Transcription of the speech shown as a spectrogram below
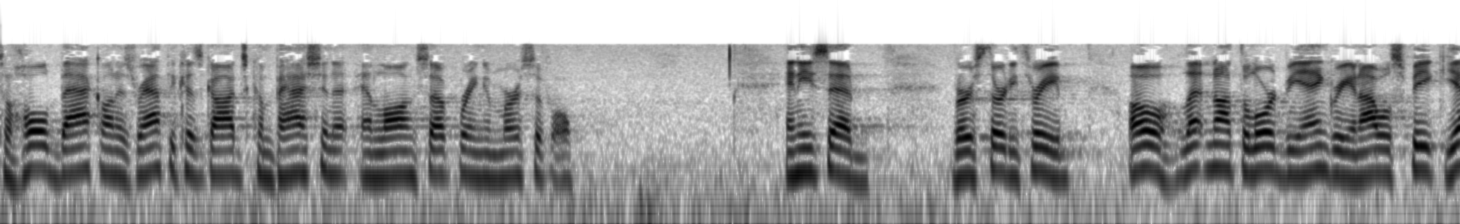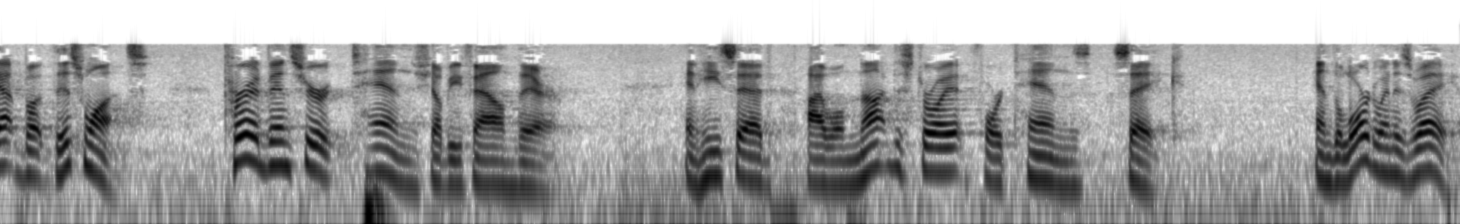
to hold back on His wrath because God's compassionate and long-suffering and merciful. And He said, verse 33, Oh, let not the Lord be angry, and I will speak yet but this once. Peradventure ten shall be found there. And he said, I will not destroy it for ten's sake. And the Lord went his way.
